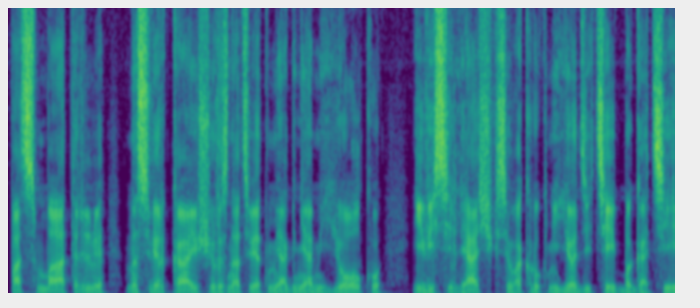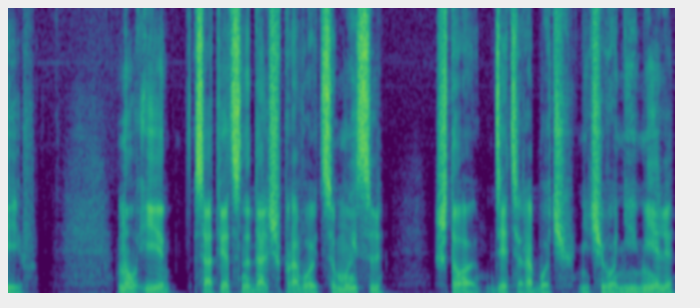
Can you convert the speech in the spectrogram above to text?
посматривали на сверкающую разноцветными огнями елку и веселящихся вокруг нее детей-богатеев. Ну и, соответственно, дальше проводится мысль, что дети рабочих ничего не имели,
